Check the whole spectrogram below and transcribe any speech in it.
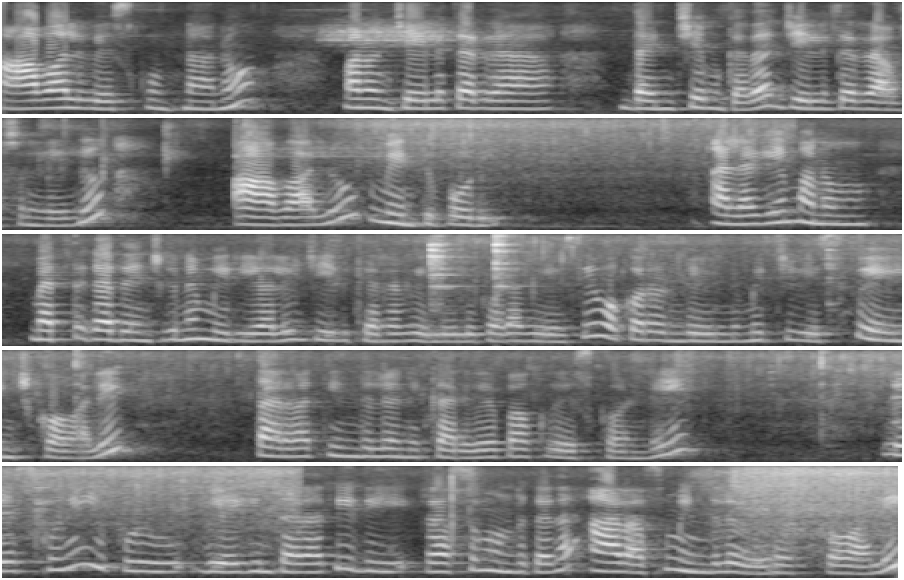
ఆవాలు వేసుకుంటున్నాను. మనం జీలకర్ర దంచాం కదా జీలకర్ర అవసరం లేదు. ఆవాలు మెంతిపొడి అలాగే మనం మెత్తగా దంచుకున్న మిరియాలు జీలకర్ర వెల్లుల్లి కూడా వేసి ఒక రెండు ఎండుమిర్చి వేసి వేయించుకోవాలి. తర్వాత ఇందులోని కరివేపాకు వేసుకోండి. వేసుకుని ఇప్పుడు వేగిన తర్వాత ఇది రసం ఉంది కదా ఆ రసం ఇందులో వేసేసుకోవాలి.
